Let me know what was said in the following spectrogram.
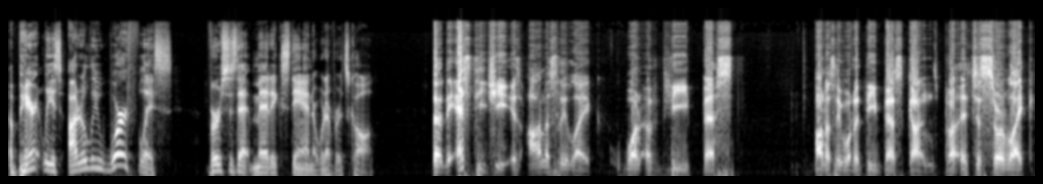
Apparently, it's utterly worthless versus that medic Sten or whatever it's called. The, the STG is honestly like one of the best, honestly one of the best guns. But it's just sort of like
